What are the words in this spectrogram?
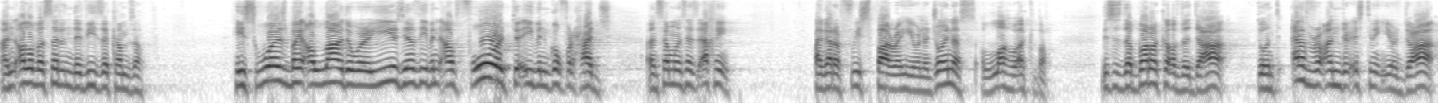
and all of a sudden the visa comes up. He swears by Allah, there were years he doesn't even afford to even go for Hajj. And someone says, Akhi, I got a free spot right here. You want to join us? Allahu Akbar. This is the barakah of the dua. Don't ever underestimate your dua.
